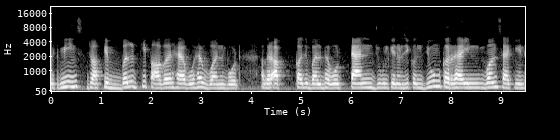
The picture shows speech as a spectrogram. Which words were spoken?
इट मीन्स जो आपके बल्ब की पावर है वो है वन वोट अगर आपका जो बल्ब है वो टेन जूल की एनर्जी कंज्यूम कर रहा है in one second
